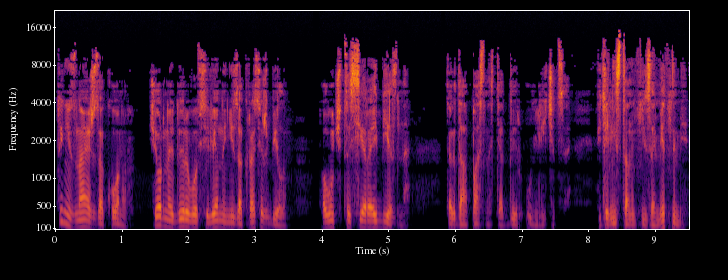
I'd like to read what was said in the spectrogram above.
«Ты не знаешь законов. Черные дыры во Вселенной не закрасишь белым. Получится серая бездна. Тогда опасность от дыр увеличится, ведь они станут незаметными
